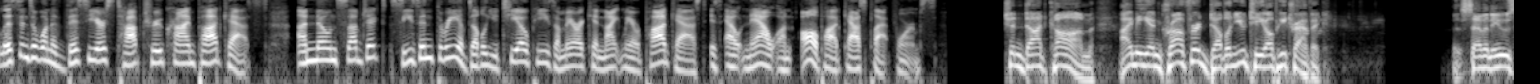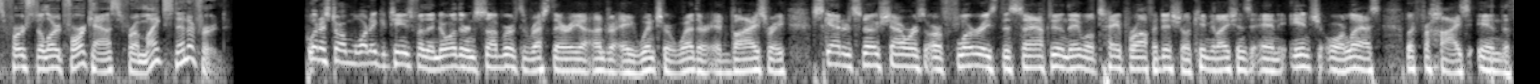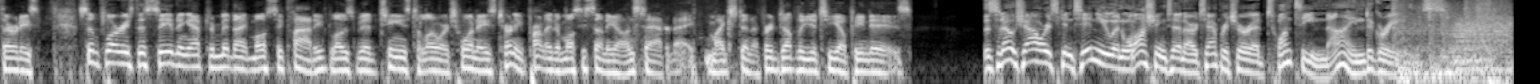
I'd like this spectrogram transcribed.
Listen to one of this year's top true crime podcasts. Unknown Subject, Season 3 of WTOP's American Nightmare podcast is out now on all podcast platforms. Com. I'm Ian Crawford, WTOP Traffic. The 7 News First Alert forecast from Mike Stinneford. Winter storm warning continues for the northern suburbs, the rest of the area under a winter weather advisory. Scattered snow showers or flurries this afternoon. They will taper off additional accumulations an inch or less. Look for highs in the 30s. Some flurries this evening after midnight, mostly cloudy. Lows mid teens to lower 20s, turning partly to mostly sunny on Saturday. Mike for WTOP News. The snow showers continue in Washington. Our temperature at 29 degrees.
